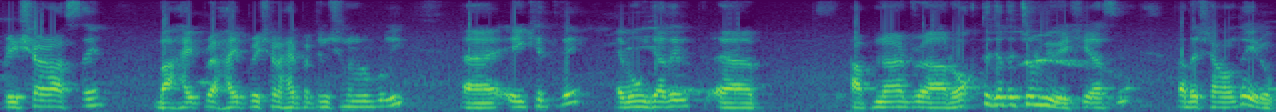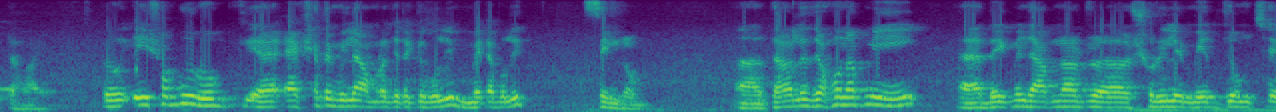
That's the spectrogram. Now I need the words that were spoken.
প্রেশার আছে বা হাই হাই প্রেশার হাইপার টেনশন আমরা বলি এই ক্ষেত্রে এবং যাদের আপনার রক্তে যাদের চর্বি বেশি আছে, তাদের সাধারণত এই রোগটা হয়। এবং এই সবগুলো রোগ একসাথে মিলে আমরা যেটাকে বলি মেটাবলিক সিনড্রোম তাহলে যখন আপনি দেখবেন যে আপনার শরীরে মেদ জমছে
